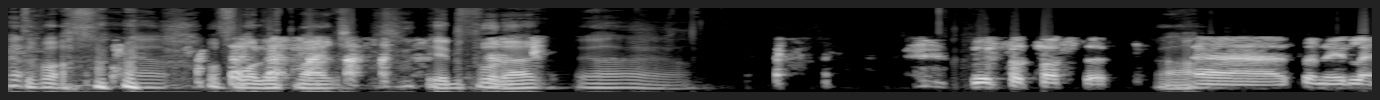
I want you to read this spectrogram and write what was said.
etterpå. Ja, Og få litt mer info der. ja, ja. Det er fantastisk. Ja. Eh, så nydelig.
